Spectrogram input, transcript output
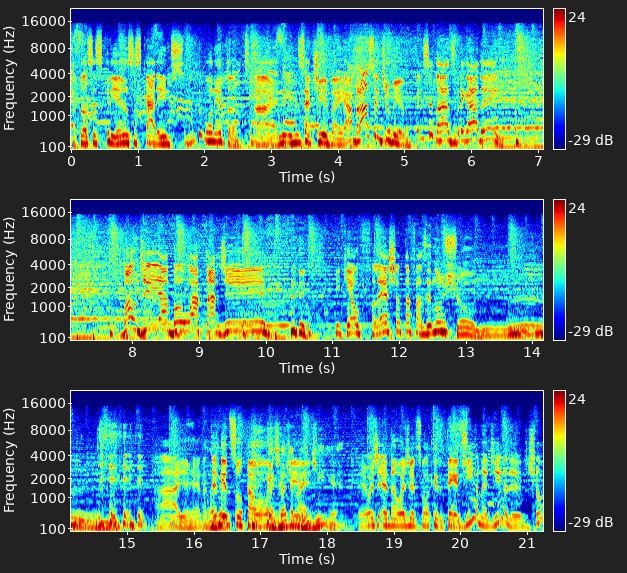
Pra todas essas crianças carentes. Muito bonita a in- iniciativa aí. Abraço, hein, Tio Miro. Felicidades. Obrigado, hein? Bom dia, boa tarde. O que, que é? O Flecha tá fazendo um show. Hum. Ai, ai, ai, dá até Hoje- medo de soltar o Mas áudio hoje não é dia. É, hoje, é, não, hoje eles falam que tem é dia, não é dia de, de show?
